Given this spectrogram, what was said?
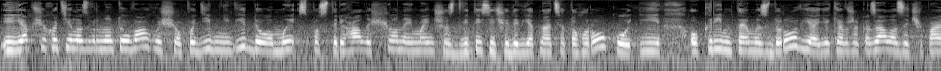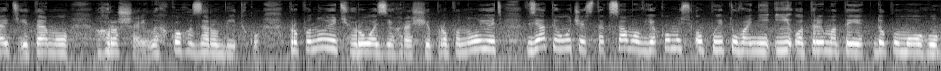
І я б ще хотіла звернути увагу, що подібні відео ми спостерігали щонайменше з 2019 року. І окрім теми здоров'я, як я вже казала, зачіпають і тему грошей, легкого заробітку. Пропонують розіграші, пропонують взяти участь так само в якомусь опитуванні і отримати допомогу.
